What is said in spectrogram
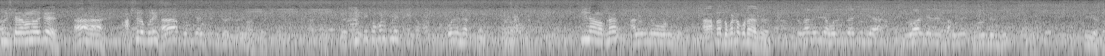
পুলিশকে জানানো হয়েছে? হ্যাঁ হ্যাঁ। আসছিল পুলিশ? হ্যাঁ পুলিশ একদিন তৈরি করে কি- পনেরো সাতটা। কি নাম আপনার? আনন্দ আর আপনার দোকানটা কোথায় আছে? দোকানে যে হলদিবাড়ি ইয়া লোয়ার গেটের সামনে ঠিক আছে।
